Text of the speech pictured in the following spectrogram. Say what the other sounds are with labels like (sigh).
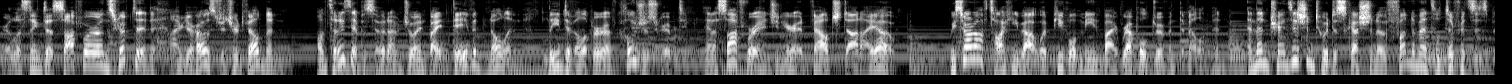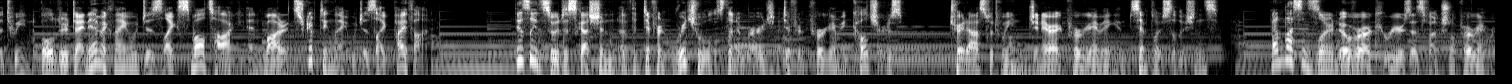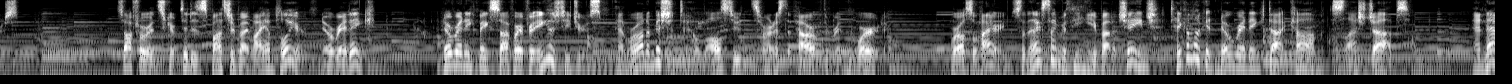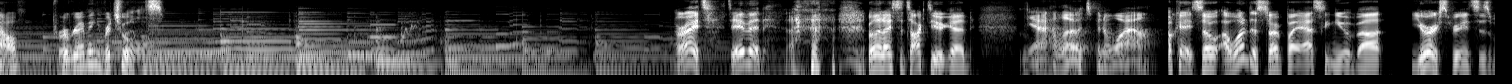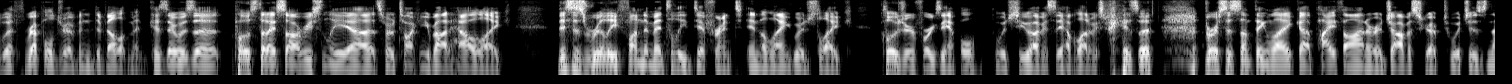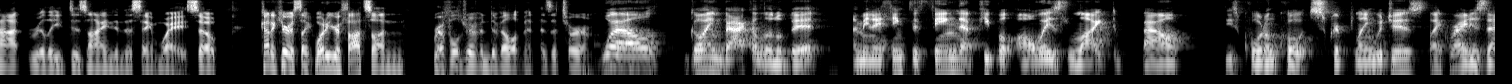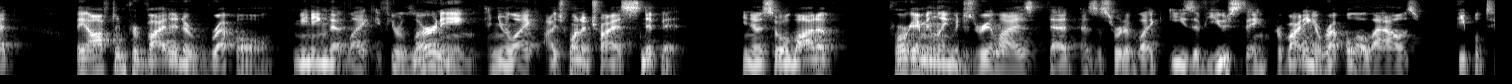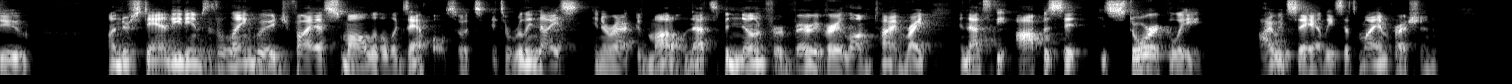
You're listening to Software Unscripted. I'm your host, Richard Feldman. On today's episode, I'm joined by David Nolen, lead developer of ClojureScript and a software engineer at Vouch.io. We start off talking about what people mean by REPL driven development, and then transition to a discussion of fundamental differences between older dynamic languages like Smalltalk and modern scripting languages like Python. This leads to a discussion of the different rituals that emerge in different programming cultures, trade offs between generic programming and simpler solutions, and lessons learned over our careers as functional programmers. Software Unscripted is sponsored by my employer, No Red Ink. No Red Ink makes software for English teachers, and we're on a mission to help all students harness the power of the written word. We're also hiring, so the next time you're thinking about a change, take a look at noredink.com/jobs. And now, programming rituals. All right, David. (laughs) really nice to talk to you again. Yeah, hello. It's been a while. Okay, so I wanted to start by asking you about your experiences with REPL driven development because there was a post that I saw recently uh, sort of talking about how like this is really fundamentally different in a language like Clojure, for example, which you obviously have a lot of (laughs) experience with, versus something like a Python or a JavaScript, which is not really designed in the same way. So, kind of curious, like, what are your thoughts on REPL driven development as a term? Well, going back a little bit, I mean, I think the thing that people always liked about these quote unquote script languages, like, right, is that they often provided a REPL, meaning that, like, if you're learning and you're like, I just want to try a snippet, you know, so a lot of programming languages realized that as a sort of like ease of use thing, providing a REPL allows people to understand the idioms of the language via small little examples. So it's it's a really nice interactive model. And that's been known for a very, very long time, right? And that's the opposite historically, I would say, at least that's my impression,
